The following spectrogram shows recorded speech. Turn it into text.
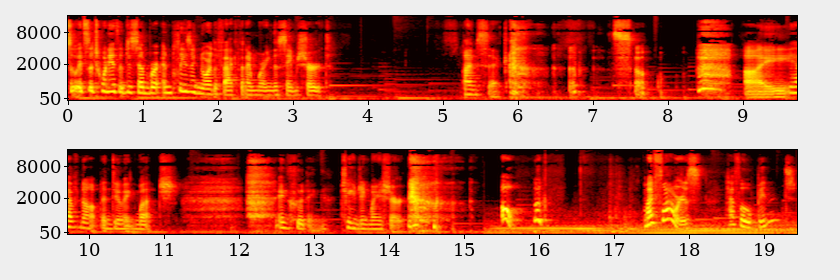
So it's the 20th of December, and please ignore the fact that I'm wearing the same shirt. I'm sick. so, I have not been doing much, including changing my shirt. oh, look! My flowers have opened.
